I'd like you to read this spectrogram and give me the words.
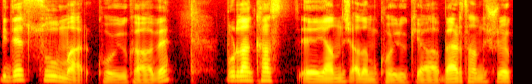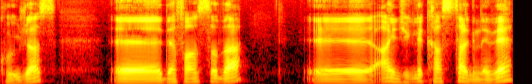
Bir de Sulmar koyduk abi. Buradan kast e, yanlış adamı koyduk ya. Bertrand'ı şuraya koyacağız. E, defansta da e, aynı şekilde Castagne ve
